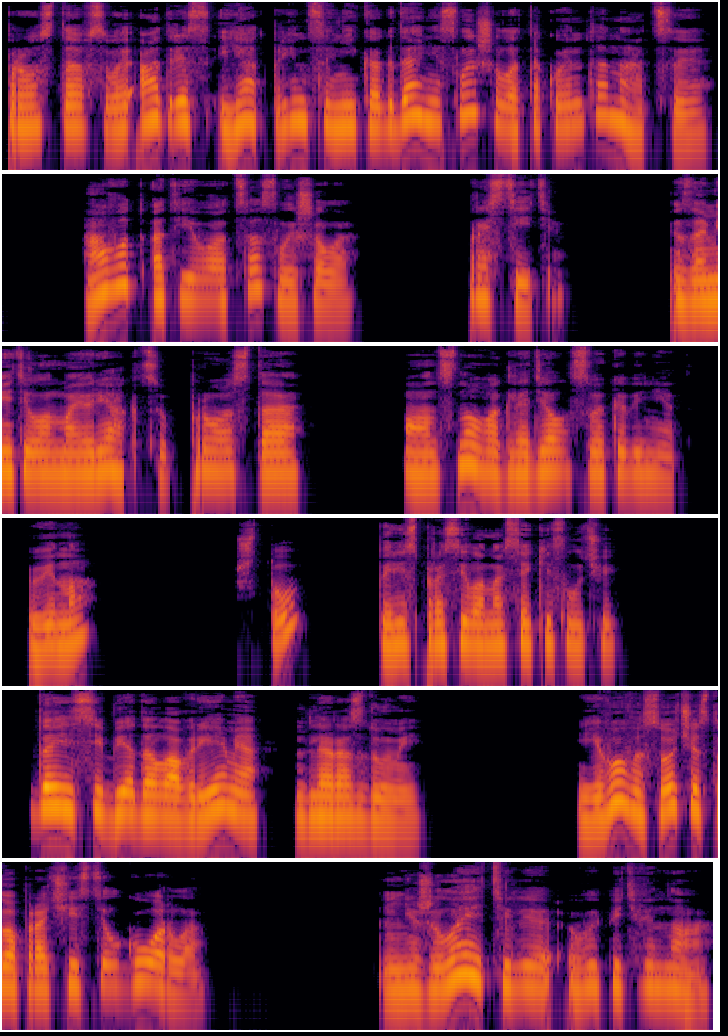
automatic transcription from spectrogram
Просто в свой адрес я от принца никогда не слышала такой интонации. А вот от его отца слышала. Простите. Заметил он мою реакцию. Просто... Он снова глядел в свой кабинет. Вина? Что? Переспросила на всякий случай. Да и себе дала время для раздумий. Его высочество прочистил горло. «Не желаете ли выпить вина?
